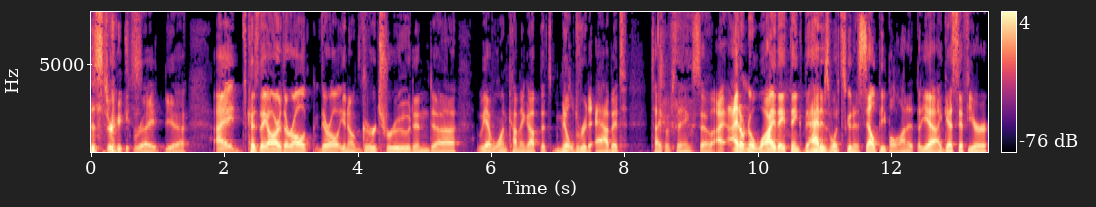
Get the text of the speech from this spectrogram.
mysteries. right yeah i because they are they're all they're all you know gertrude and uh we have one coming up that's mildred abbott type of thing so i i don't know why they think that is what's going to sell people on it but yeah i guess if you're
